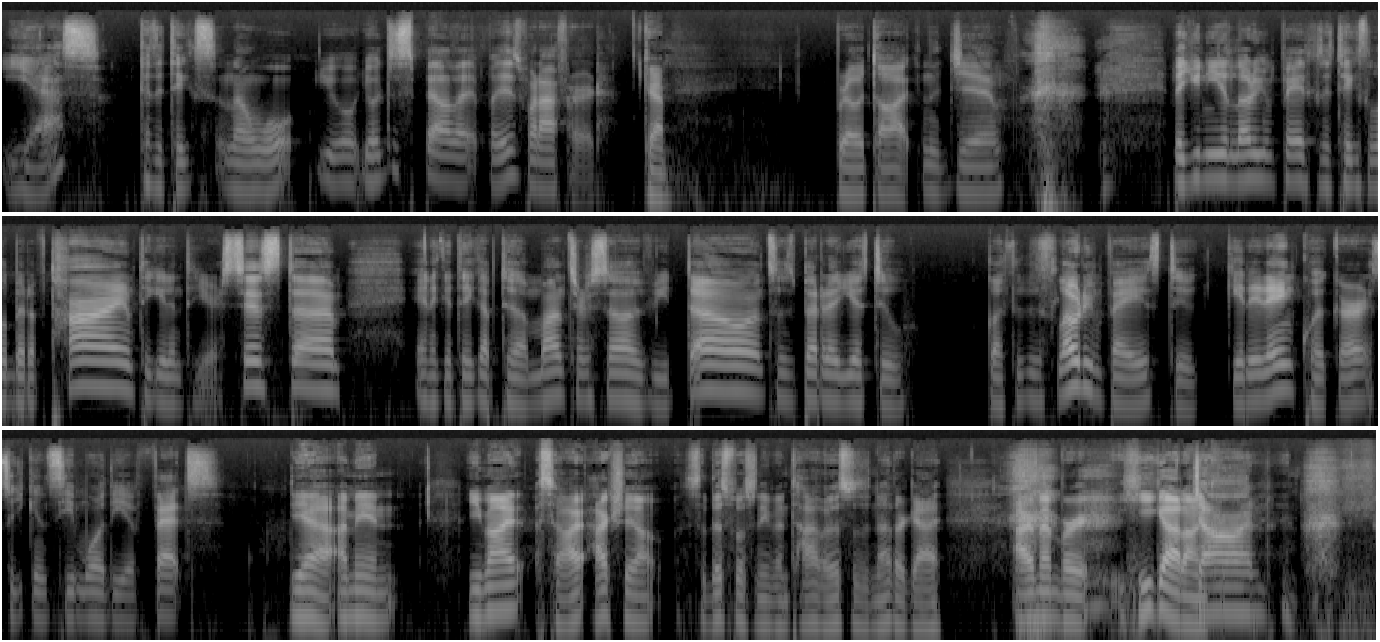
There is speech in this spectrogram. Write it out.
yes, because it takes no. We'll, you'll you'll just spell it, but it's what I've heard. 'Kay. Bro talk in the gym. that you need a loading phase because it takes a little bit of time to get into your system, and it can take up to a month or so if you don't. So it's better just to go through this loading phase to get it in quicker, so you can see more of the effects. yeah, I mean, you might. So I actually, uh, so this wasn't even Tyler. This was another guy. I remember he got on. John.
